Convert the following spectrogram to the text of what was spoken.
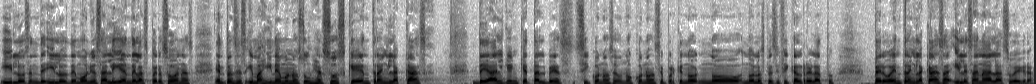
y los, y los demonios salían de las personas. Entonces, imaginémonos un Jesús que entra en la casa de alguien que tal vez sí conoce o no conoce, porque no, no, no lo especifica el relato, pero entra en la casa y le sana a la suegra.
